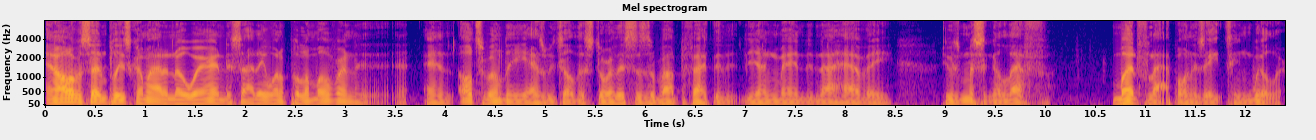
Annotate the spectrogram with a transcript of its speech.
and all of a sudden, police come out of nowhere and decide they want to pull him over. And and ultimately, as we tell the story, this is about the fact that the young man did not have a he was missing a left mud flap on his eighteen wheeler.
